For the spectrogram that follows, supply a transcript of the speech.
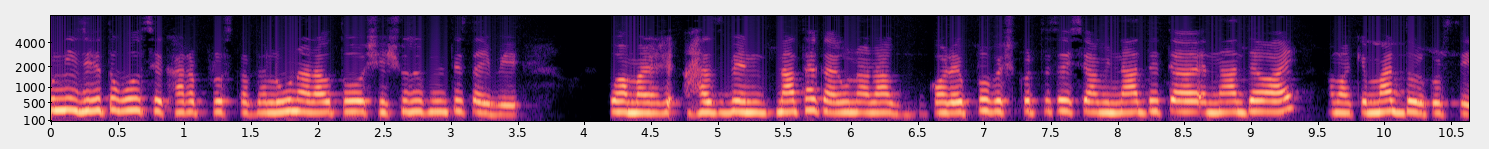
উনি যেহেতু বলছে খারাপ প্রস্তাব, তাহলে উনারাও তো সে সুযোগ নিতে চাইবে। তো আমার হাজবেন্ড না থাকায় উনারা ঘরে প্রবেশ করতে চাইছে, আমি না দিতে, না দেওয়ায় আমাকে মারধর করছে।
